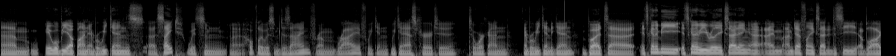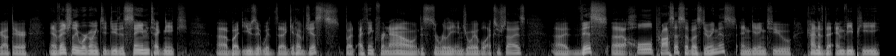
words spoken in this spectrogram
um, it will be up on Ember Weekend's uh, site with some, uh, hopefully, with some design from Rye. If we can, we can ask her to to work on Ember Weekend again. But uh, it's gonna be it's gonna be really exciting. I, I'm I'm definitely excited to see a blog out there. And eventually, we're going to do the same technique uh, but use it with uh, GitHub Gists. But I think for now, this is a really enjoyable exercise. Uh, this whole process of us doing this and getting to kind of the MVP,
